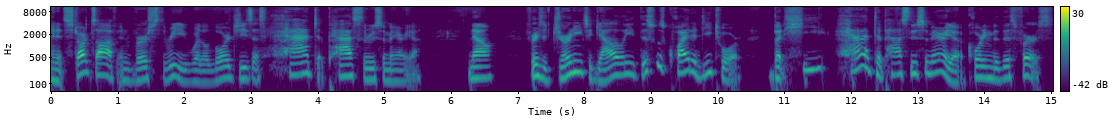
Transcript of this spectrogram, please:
And it starts off in verse 3 where the Lord Jesus had to pass through Samaria. Now, for his journey to Galilee, this was quite a detour, but he had to pass through Samaria according to this verse.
